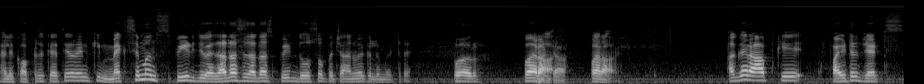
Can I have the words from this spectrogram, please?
हेलीकॉप्टर्स कहते हैं और इनकी मैक्सिमम स्पीड जो है ज़्यादा से ज़्यादा स्पीड दो किलोमीटर है। पर पर। आवर पर आवर अगर आपके फाइटर जेट्स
